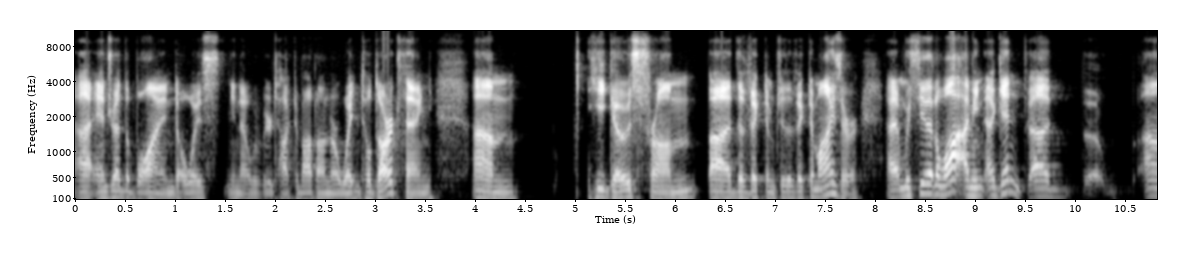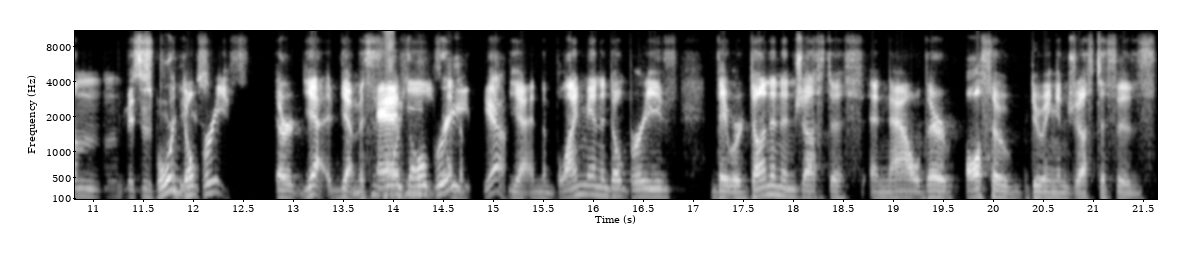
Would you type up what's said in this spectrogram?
uh, Andred the Blind always, you know, we were talked about on our Wait Until Dark thing. Um, he goes from uh, the victim to the victimizer, and we see that a lot. I mean, again, uh, um, Mrs. Voorhees. Don't breathe or yeah, yeah, Mrs. And Voorhees, Don't Breathe. The, yeah, yeah, and the Blind Man and Don't Breathe. They were done an injustice, and now they're also doing injustices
